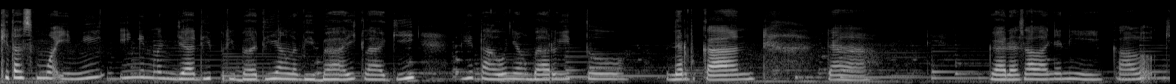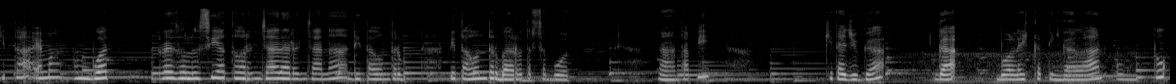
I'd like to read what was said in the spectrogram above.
kita semua ini ingin menjadi pribadi yang lebih baik lagi di tahun yang baru itu. Benar bukan? Nah, gak ada salahnya nih kalau kita emang membuat resolusi atau rencana-rencana di tahun ter di tahun terbaru tersebut. Nah, tapi kita juga gak boleh ketinggalan untuk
